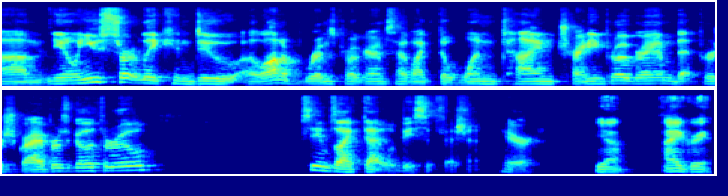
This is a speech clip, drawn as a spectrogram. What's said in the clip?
um, you know, and you certainly can do a lot of REMS programs have like the one time training program that prescribers go through. Seems like that would be sufficient here. Yeah, I agree.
